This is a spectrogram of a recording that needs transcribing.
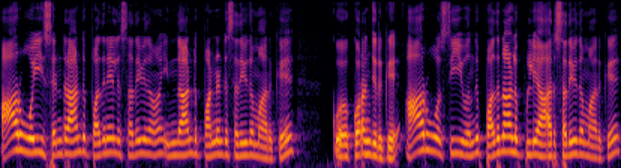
ஆர்ஓஇ சென்ற ஆண்டு பதினேழு சதவீதம் இந்த ஆண்டு பன்னெண்டு சதவீதமாக இருக்குது குறைஞ்சிருக்கு. ஆர்ஓசி வந்து பதினாலு புள்ளி ஆறு சதவீதமாக இருக்குது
